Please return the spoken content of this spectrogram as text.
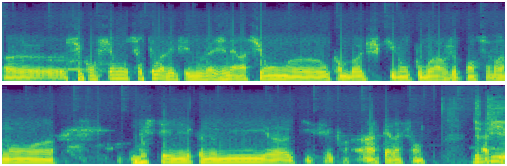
Euh, je suis confiant surtout avec les nouvelles générations au Cambodge qui vont pouvoir, je pense, vraiment booster une économie qui est intéressante. Depuis,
